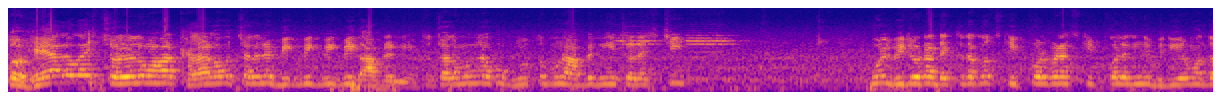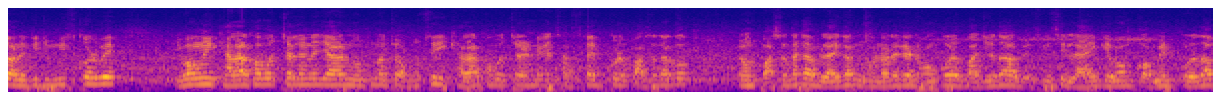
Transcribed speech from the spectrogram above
তো হে হ্যালো গাইস চলে এলাম আমার খেলার খবর চ্যানেলে big big big big update নিয়ে। তো চলো বন্ধুরা, খুব গুরুত্বপূর্ণ আপডেট নিয়ে চলে এসেছি। ফুল ভিডিওটা দেখতে থাকো স্কিপ করবে না স্কিপ করলে কিন্তু ভিডিওর মধ্যে অনেক কিছু মিস করবে। এবং এই খেলার খবর চ্যানেলে যারা নতুন আছে, অবশ্যই এই খেলার খবর চ্যানেলটাকে সাবস্ক্রাইব করে পাশে থাকো এবং পাশে থাকা ব্লাইকন ঘন্টাটাকে ঢং করে বাজিয়ে দাও বেশি বেশি লাইক এবং কমেন্ট করে দাও,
